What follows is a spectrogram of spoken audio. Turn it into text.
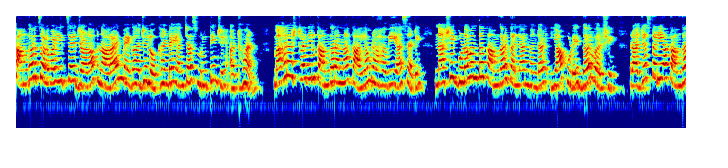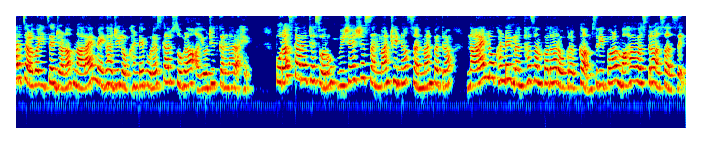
कामगार चळवळीचे जनक नारायण मेघाजी लोखंडे यांच्या स्मृतींची आठवण. महाराष्ट्रातील कामगारांना कायम राहावी यासाठी नाशिक गुणवंत कामगार कल्याण मंडळ यापुढे दरवर्षी राज्यस्तरीय कामगार चळवळीचे जनक नारायण मेघाजी लोखंडे पुरस्कार सोहळा आयोजित करणार आहे. पुरस्काराचे स्वरूप विशेष सन्मान चिन्ह सन्मानपत्र नारायण लोखंडे ग्रंथसंपदा रोख रक्कम श्रीफळ महावस्त्र असं असेल.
